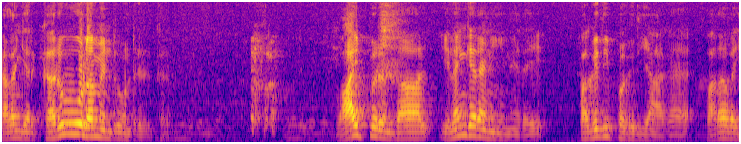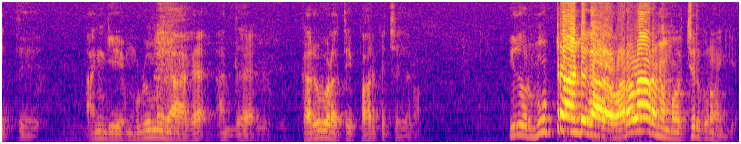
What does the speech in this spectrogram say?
கலைஞர் கருவூலம் என்று ஒன்று இருக்கிறது. வாய்ப்பு இருந்தால் பகுதி பகுதியாக வர வைத்து அங்கே முழுமையாக அந்த கருவூலத்தை பார்க்க செய்யலாம். இது ஒரு நூற்றாண்டு கால வரலாறை நம்ம வச்சிருக்கிறோம் இங்கே.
